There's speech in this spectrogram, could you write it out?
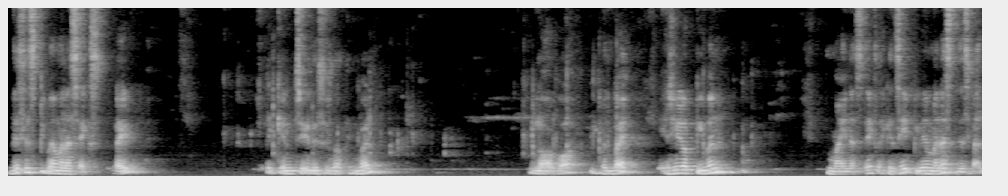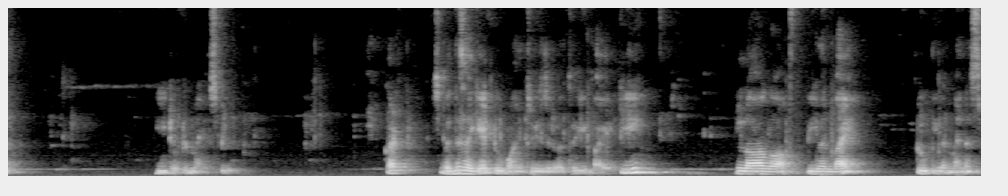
this is P1 minus X right I can say this is nothing but log of P1 by instead of P1 minus X I can say P1 minus this value. P total minus P. Correct? So with this I get 2.303 by T log of P1 by 2 P1 minus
